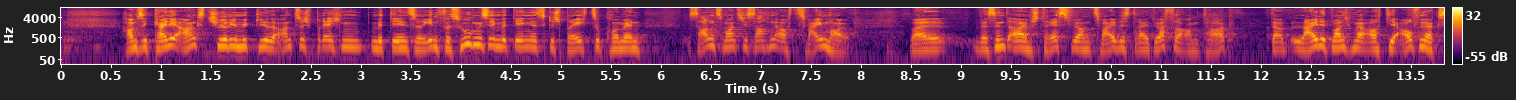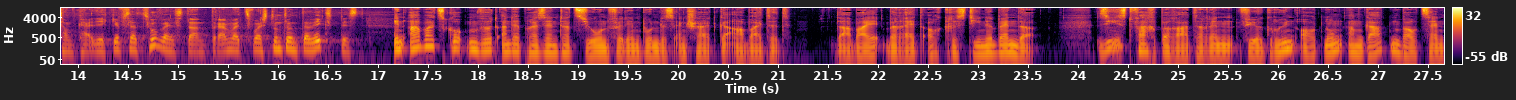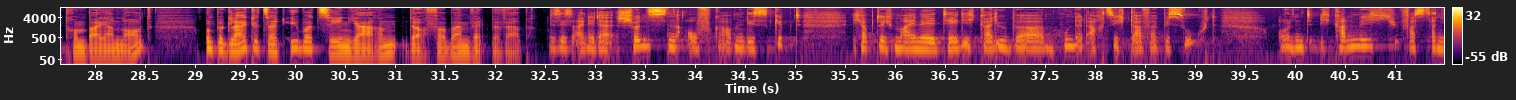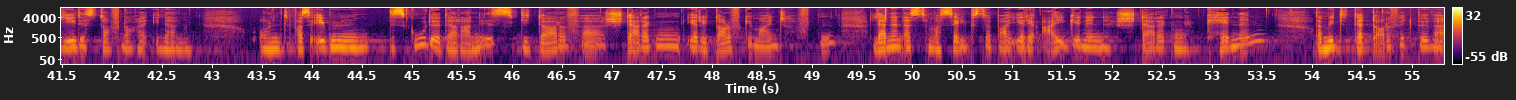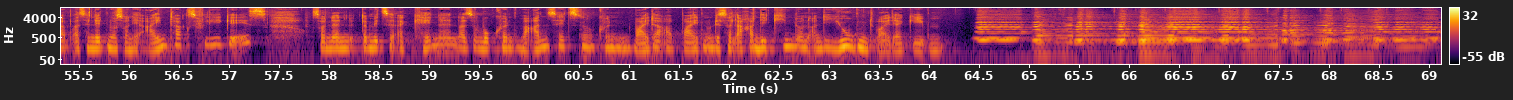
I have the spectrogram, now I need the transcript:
Haben Sie keine Angst, Jurymitglieder anzusprechen, mit denen zu reden? Versuchen Sie, mit denen ins Gespräch zu kommen. Sagen Sie manche Sachen auch zweimal, weil wir sind auch im Stress, wir haben zwei bis drei Dörfer am Tag. Da leidet manchmal auch die Aufmerksamkeit. Ich gebe es ja zu, wenn du dann dreimal zwei Stunden unterwegs bist. In Arbeitsgruppen wird an der Präsentation für den Bundesentscheid gearbeitet. Dabei berät auch Christine Bender. Sie ist Fachberaterin für Grünordnung am Gartenbauzentrum Bayern Nord und begleitet seit über zehn Jahren Dörfer beim Wettbewerb. Das ist eine der schönsten Aufgaben, die es gibt. Ich habe durch meine Tätigkeit über 180 Dörfer besucht und ich kann mich fast an jedes Dorf noch erinnern. Und was eben das Gute daran ist, die Dörfer stärken ihre Dorfgemeinschaften, lernen erst einmal selbst dabei ihre eigenen Stärken kennen, damit der Dorfwettbewerb also nicht nur so eine Eintagsfliege ist, sondern damit sie erkennen, also wo könnte man ansetzen und können weiterarbeiten und es halt auch an die Kinder und an die Jugend weitergeben.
